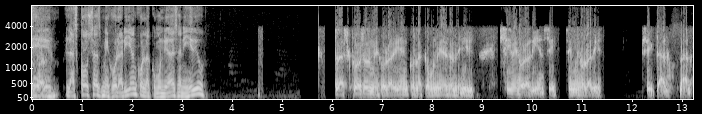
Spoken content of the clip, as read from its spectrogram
Eh, ¿Las cosas mejorarían con la comunidad de San Egidio? Las cosas mejorarían con la comunidad de San Egidio. Sí mejorarían, sí, sí mejorarían. Sí, claro, claro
